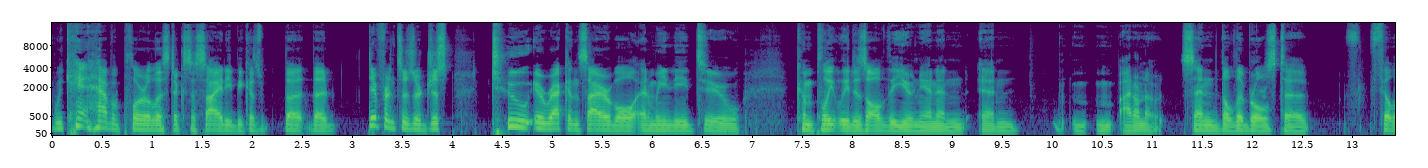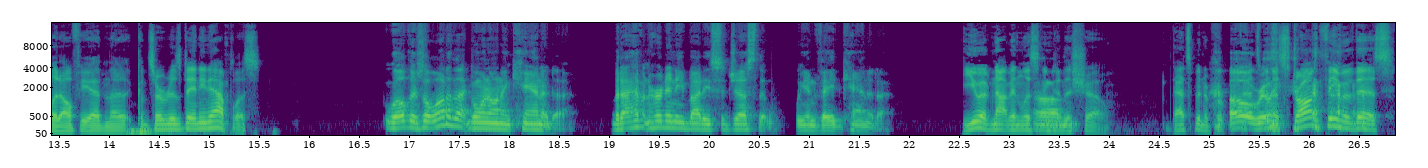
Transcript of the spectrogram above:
we can't have a pluralistic society because the the differences are just too irreconcilable, and we need to completely dissolve the union and and I don't know send the liberals to Philadelphia and the conservatives to Indianapolis. Well, there's a lot of that going on in Canada, but I haven't heard anybody suggest that we invade Canada. You have not been listening um, to the show. That's been a oh really a strong theme of this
